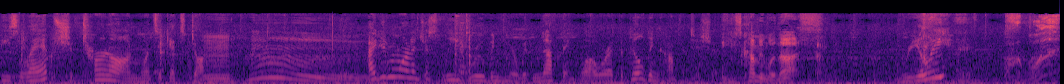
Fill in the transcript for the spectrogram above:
these lamps should turn on once it gets dark. Hmm. I didn't want to just leave Reuben here with nothing while we're at the building competition. He's coming with us. Really? What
